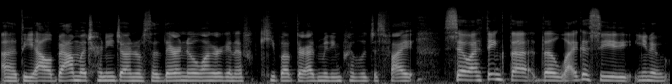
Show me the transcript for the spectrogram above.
Uh, the Alabama Attorney General said they're no longer going to keep up their admitting privileges fight. So I think that the legacy, you know,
